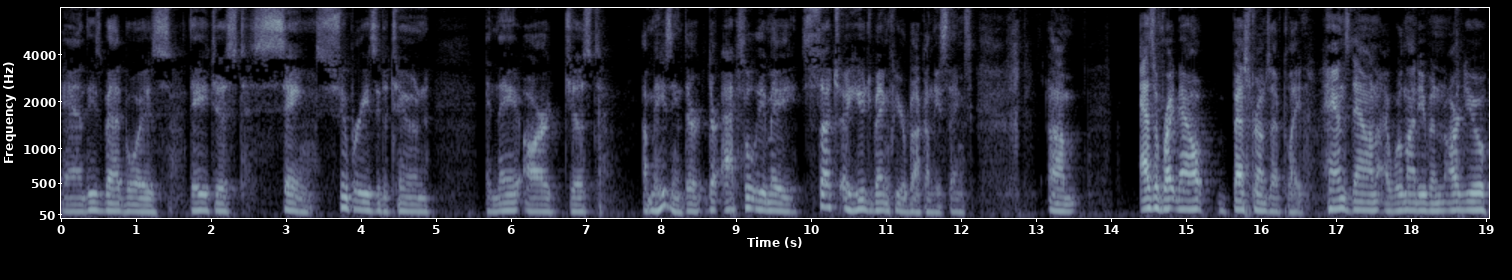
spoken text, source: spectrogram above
and these bad boys they just sing super easy to tune and they are just amazing. They're, they're absolutely amazing. Such a huge bang for your buck on these things. Um, as of right now, best drums I've played. Hands down, I will not even argue.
